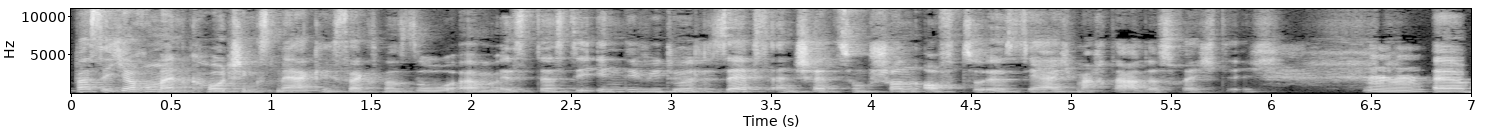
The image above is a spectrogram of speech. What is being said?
was ich auch in meinen Coachings merke, ich sag's mal so, ähm, ist, dass die individuelle Selbsteinschätzung schon oft so ist, ja, ich mache da alles richtig. Mhm. Ähm,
